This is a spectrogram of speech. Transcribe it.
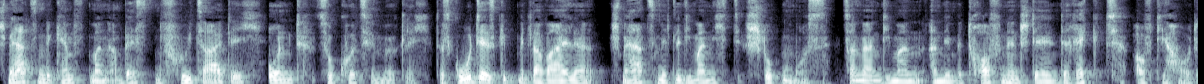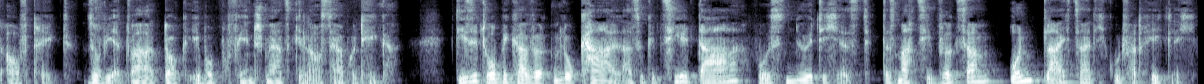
Schmerzen bekämpft man am besten frühzeitig und so kurz wie möglich. Das Gute, es gibt mittlerweile Schmerzmittel, die man nicht schlucken muss, sondern die man an den betroffenen Stellen direkt auf die Haut aufträgt, so wie etwa Doc Ibuprofen Schmerzgel aus der Apotheke. Diese Topika wirken lokal, also gezielt da, wo es nötig ist. Das macht sie wirksam und gleichzeitig gut verträglich.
